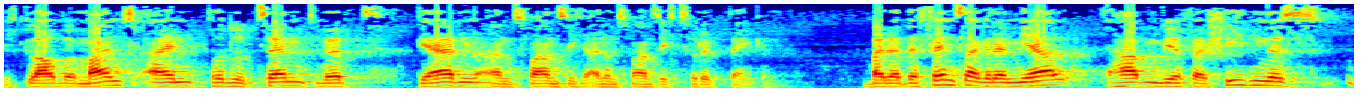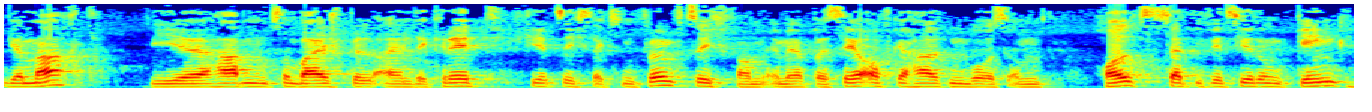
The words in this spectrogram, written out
ich glaube, manch ein Produzent wird gern an 2021 zurückdenken. Bei der Defensa Gremial haben wir Verschiedenes gemacht. Wir haben zum Beispiel ein Dekret 4056 vom MRPC aufgehalten, wo es um Holzzertifizierung ging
